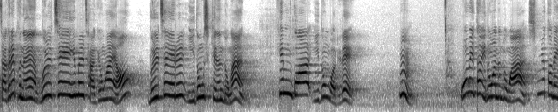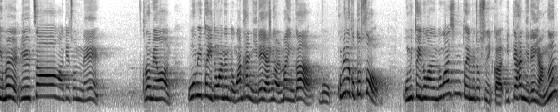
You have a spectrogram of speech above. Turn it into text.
자, 그래프는 물체의 힘을 작용하여 물체를 이동시키는 동안 힘과 이동 거리를 음, 5m 이동하는 동안 10N의 힘을 일정하게 줬네. 그러면 5m 이동하는 동안 한 일의 양이 얼마인가? 뭐 고민할 것도 없어. 5m 이동하는 동안 10m 힘을 줬으니까 이때 한 일의 양은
